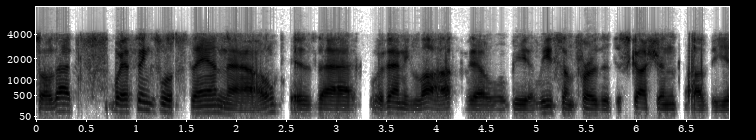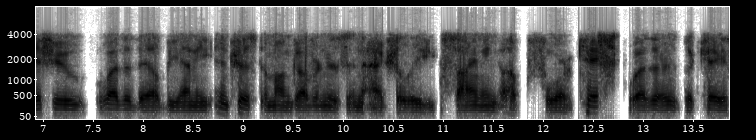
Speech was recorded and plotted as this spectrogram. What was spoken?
So that's where things will stand now is that with any luck, there will be at least some further discussion of the issue, whether there'll be any interest among governors in actually signing up for case. Whether the case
